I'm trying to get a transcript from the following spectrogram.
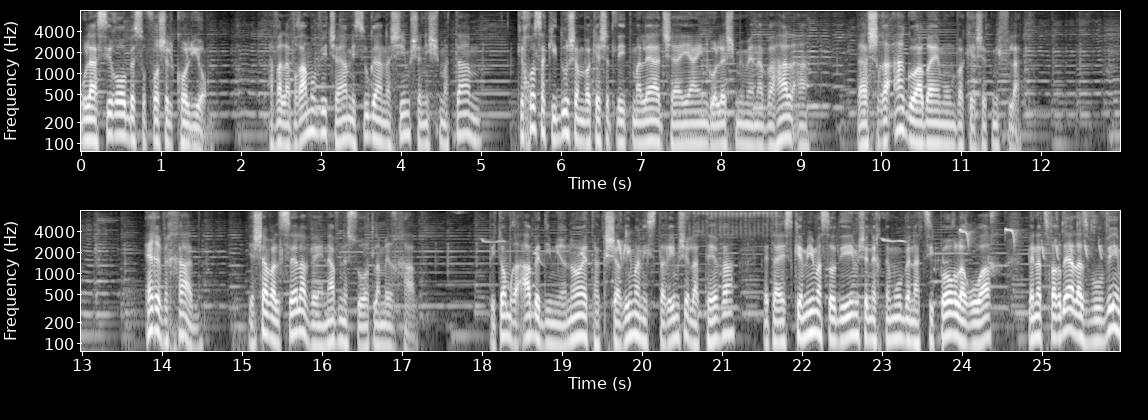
ולהסירו בסופו של כל יום. אבל אברמוביץ' היה מסוג האנשים שנשמתם כחוס הקידוש המבקשת להתמלא עד שהיין גולש ממנה והלאה, והשראה גואה בהם ומבקשת מפלט. ערב אחד ישב על סלע ועיניו נשואות למרחב. פתאום ראה בדמיונו את הקשרים הנסתרים של הטבע, את ההסכמים הסודיים שנחתמו בין הציפור לרוח, בין הצפרדע לזבובים,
